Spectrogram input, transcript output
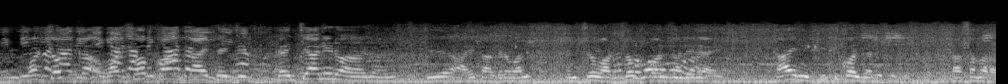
व्हॉट्सअप कॉल काय त्यांचे? आणि जे आहेत अग्रवाल त्यांचे व्हॉट्सअप कॉल झालेले आहेत काय किती कॉल झाले तासाभरात.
